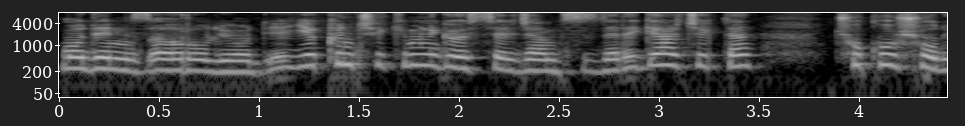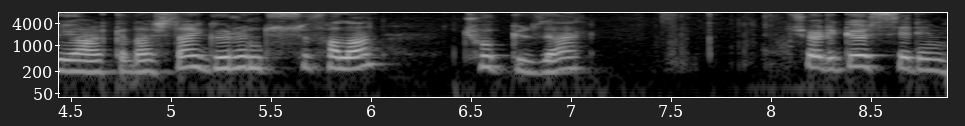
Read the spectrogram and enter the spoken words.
Modeliniz ağır oluyor diye. Yakın çekimini göstereceğim sizlere. Gerçekten çok hoş oluyor arkadaşlar. Görüntüsü falan çok güzel. Şöyle göstereyim.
